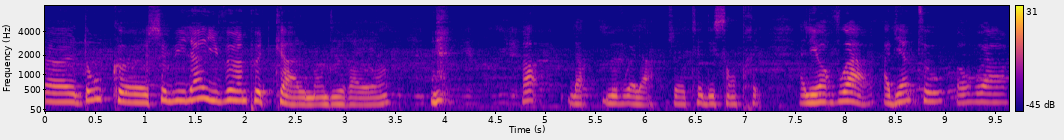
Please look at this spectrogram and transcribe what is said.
Euh, donc euh, celui-là, il veut un peu de calme, on dirait. Hein. ah, Là, me voilà, j'ai été décentrée. Allez, au revoir, à bientôt, au revoir.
